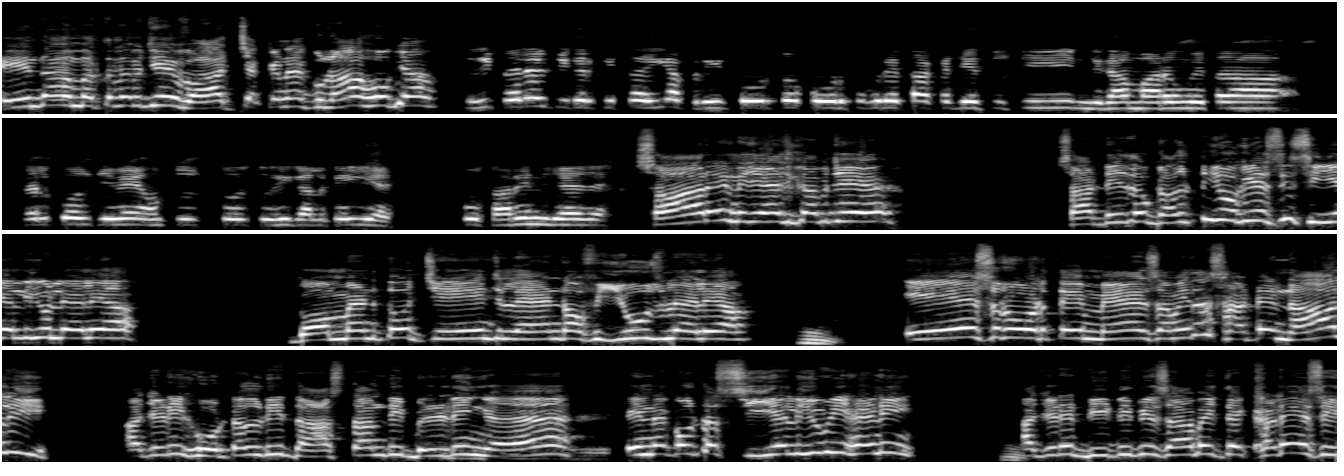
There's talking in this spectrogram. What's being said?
ਇਹਦਾ ਮਤਲਬ ਜੇ ਆਵਾਜ਼ ਚੱਕਣਾ ਗੁਨਾਹ ਹੋ ਗਿਆ। ਤੁਸੀਂ ਪਹਿਲੇ ਜ਼ਿਕਰ ਕੀਤਾ ਸੀਗਾ ਫਰੀਦਕੋਟ ਤੋਂ ਕੋਟਕਪੂਰੇ ਤੱਕ ਜੇ ਤੁਸੀਂ ਨਿਗਾਹ ਮਾਰੋਗੇ ਤਾਂ ਬਿਲਕੁਲ ਜਿਵੇਂ ਹੁਣ ਤੁਸ- ਗੱਲ ਕਹੀ ਹੈ ਉਹ ਸਾਰੇ ਨਜਾਇਜ਼ ਹੈ। ਸਾਰੇ ਨਜਾਇਜ਼ ਕਬਜ਼ੇ ਆ ਸਾਡੀ ਤੋਂ ਗਲਤੀ ਹੋ ਗਈ ਅਸੀਂ ਸੀਐਲਯੂ ਲੈ ਲਿਆ। ਗਵਰਨਮੈਂਟ ਤੋਂ ਚੇਂਜ ਲੈਂਡ ਆਫ ਯੂਜ਼ ਲੈ ਲਿਆ। ਇਸ ਰੋਡ ਤੇ ਮੈਂ ਸਮਝਦਾ ਸਾਡੇ ਨਾਲ ਹੀ ਆ ਜਿਹੜੀ ਹੋਟਲ ਦੀ ਦਾਸਤਾਨ ਦੀ ਬਿਲਡਿੰਗ ਹੈ ਇਹਨਾਂ ਕੋਲ ਤਾਂ ਸੀਐਲਯੂ ਵੀ ਹੈ ਨਹੀਂ। ਆ ਜਿਹੜੇ ਡੀਟੀਪੀ ਸਾਹਿਬ ਇੱਥੇ ਖੜੇ ਸੀ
